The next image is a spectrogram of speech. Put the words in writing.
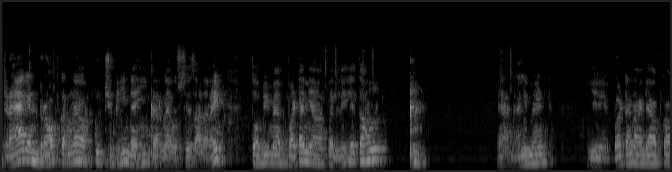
ड्रैग एंड ड्रॉप करना है और कुछ भी नहीं करना है उससे ज़्यादा राइट तो अभी मैं बटन यहाँ पर ले लेता हूँ। एन एलिमेंट ये बटन आ गया आपका,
